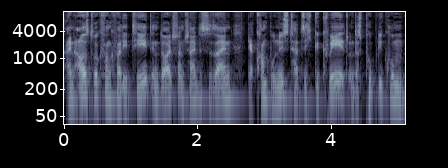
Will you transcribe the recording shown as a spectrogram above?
ein Ausdruck von Qualität. In Deutschland scheint es zu sein, der Komponist hat sich gequält und das Publikum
